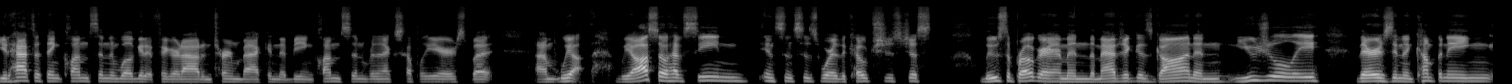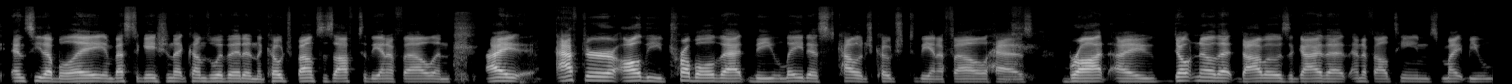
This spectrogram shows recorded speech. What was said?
you'd have to think Clemson and will get it figured out and turn back into being Clemson for the next couple of years. But um, we we also have seen instances where the coaches just lose the program and the magic is gone. And usually there's an accompanying NCAA investigation that comes with it, and the coach bounces off to the NFL. And I, after all the trouble that the latest college coach to the NFL has brought. I don't know that Dabo is a guy that NFL teams might be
